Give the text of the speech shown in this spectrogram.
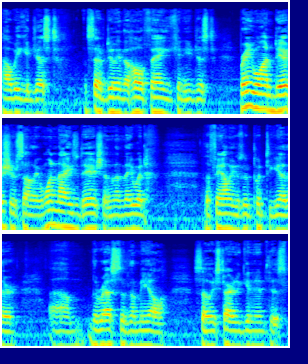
how we could just instead of doing the whole thing, can you just bring one dish or something, one nice dish, and then they would the families would put together um, the rest of the meal. So we started getting into this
